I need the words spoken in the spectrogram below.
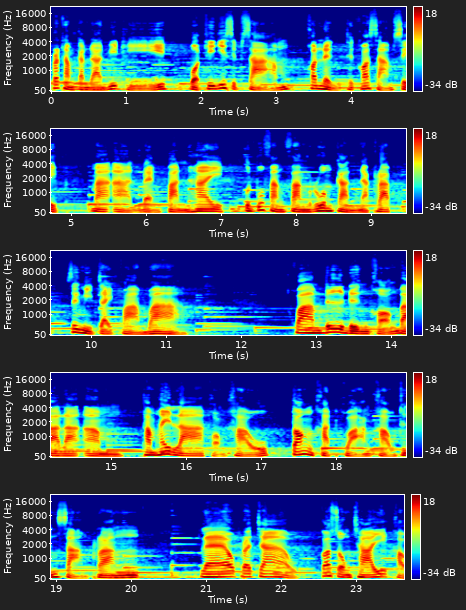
พระธรรมกันดารวิถี บทที่ 23 ข้อ 1 ถึงข้อ 30 มาอ่านแบ่งปันให้คุณผู้ฟังฟังร่วมกันนะครับ ซึ่งมีใจความว่า ความดื้อดึงของบาลาอัมทำให้ลาของเขาต้องขัดขวางเขาถึงสามครั้ง แล้วพระเจ้าก็ทรงใช้เขา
